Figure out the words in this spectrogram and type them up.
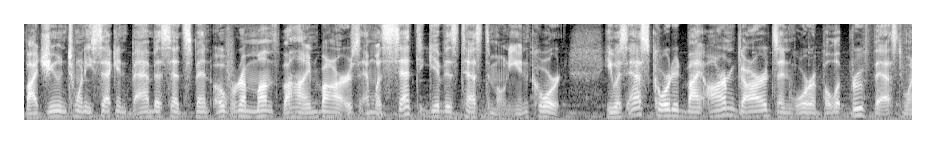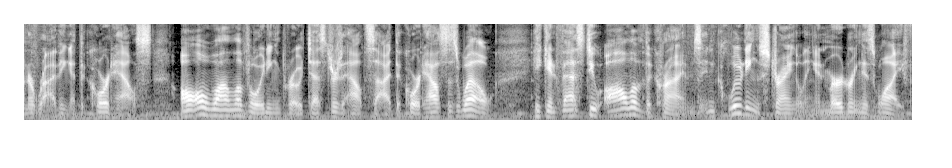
By June 22nd, Babis had spent over a month behind bars and was set to give his testimony in court. He was escorted by armed guards and wore a bulletproof vest when arriving at the courthouse, all while avoiding protesters outside the courthouse as well. He confessed to all of the crimes, including strangling and murdering his wife.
